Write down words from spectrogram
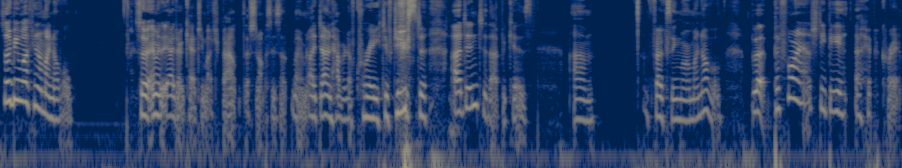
so i've been working on my novel. So Emily, i don't care too much about the synopsis at the moment. I don't have enough creative juice to add into that because um, i'm focusing more on my novel but before I actually be a hypocrite,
